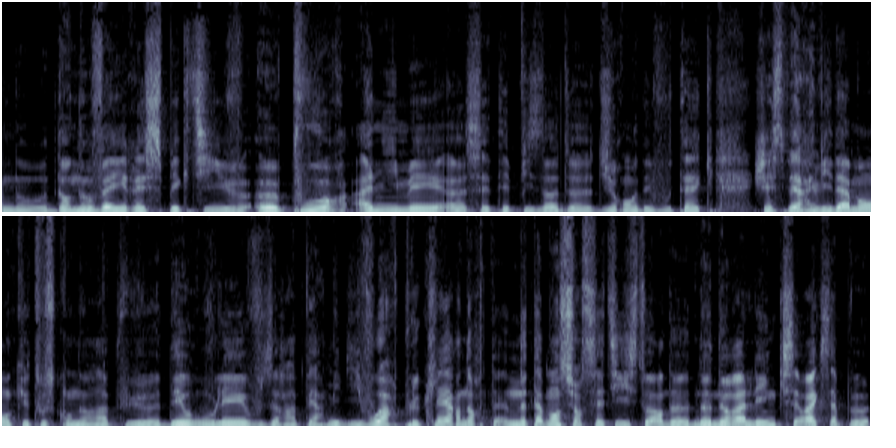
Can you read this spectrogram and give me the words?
nos, veilles respectives euh, pour animer euh, cet épisode du Rendez-vous Tech. J'espère évidemment que tout ce qu'on aura pu dérouler vous aura permis d'y voir plus clair, notamment sur cette histoire de, Neuralink. C'est vrai que ça peut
